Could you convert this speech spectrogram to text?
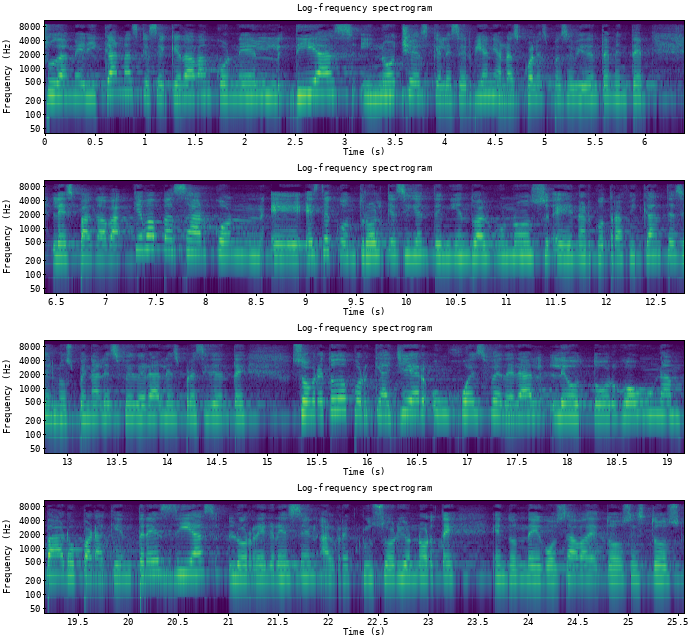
sudamericanas que se quedaban con él días y noches que le servían y a las cuales pues evidentemente les pagaba. ¿Qué va a pasar con eh, este control que siguen teniendo algunos eh, narcotraficantes en los penales federales, presidente? Sobre todo porque ayer un juez federal le otorgó un amparo para que en tres días lo regresen al reclusorio norte en donde gozaba de todos estos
